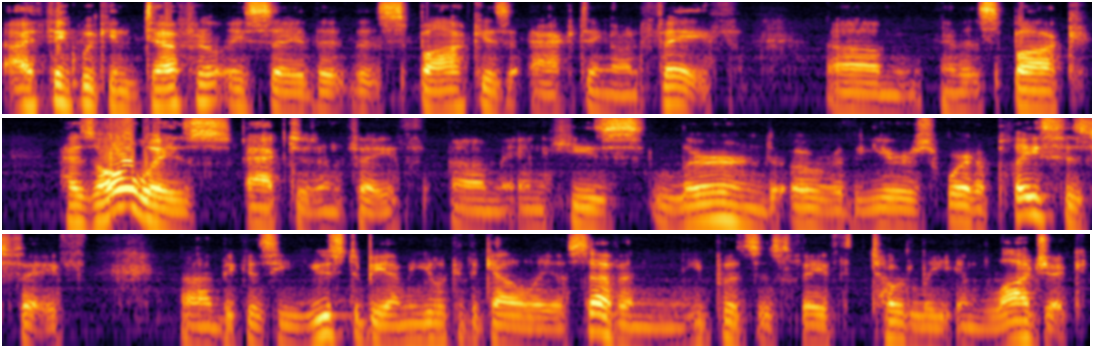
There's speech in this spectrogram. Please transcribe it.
I think we can definitely say that that Spock is acting on faith um, and that Spock has always acted in faith, um, and he's learned over the years where to place his faith, uh, because he used to be. I mean, you look at the Galileo Seven; he puts his faith totally in logic,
